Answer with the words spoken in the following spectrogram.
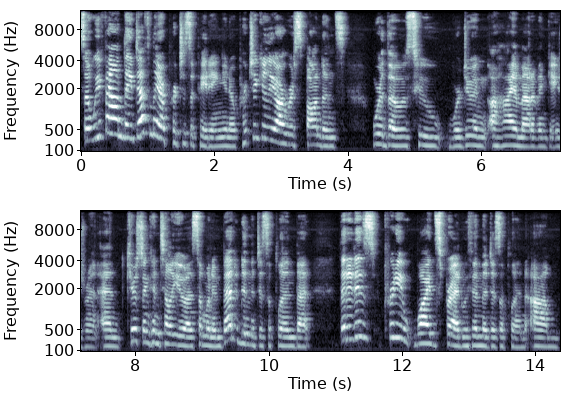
So we found they definitely are participating, you know, particularly our respondents were those who were doing a high amount of engagement. And Kirsten can tell you as someone embedded in the discipline that that it is pretty widespread within the discipline, um,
